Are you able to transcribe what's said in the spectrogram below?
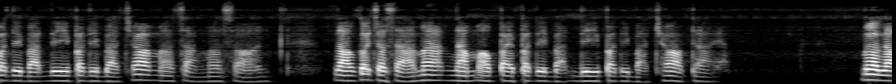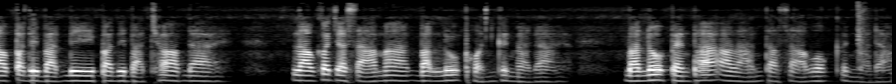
ปฏิบัติดีปฏิบัติชอบมาสั่งมาสอน เราก็จะสามารถนำเอาไปปฏิบัติดีปฏิบัติชอบได้ เมื่อเราปฏิบัติดีปฏิบัติชอบได้ เราก็จะสามารถบรรลุผลขึ้นมาได้ บรรลุเป็นพระอาหารหันตสาวกขึ้นมาได้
